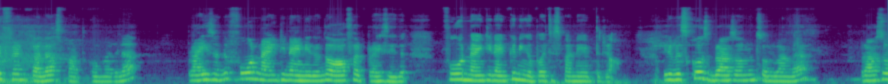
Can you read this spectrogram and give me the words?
டிஃப்ரெண்ட் கலர்ஸ் பார்த்துக்கோங்க அதில் ப்ரைஸ் வந்து ஃபோர் நைன்ட்டி நைன் இது வந்து ஆஃபர் ப்ரைஸ் இது. ஃபோர் நைன்ட்டி நைனுக்கு நீங்கள் பர்ச்சேஸ் பண்ணி எடுத்துக்கலாம். இது விஸ்கோஸ் பிராசோன்னு சொல்லுவாங்க. பிராசோ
